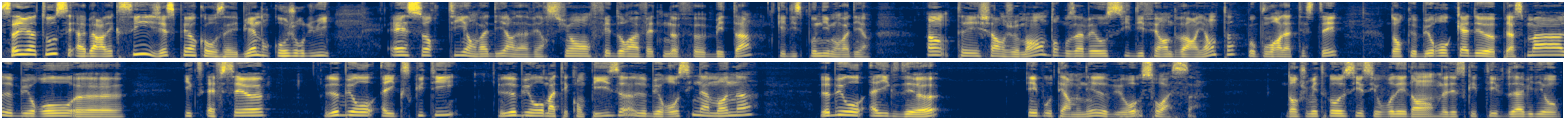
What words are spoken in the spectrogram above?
Salut à tous, c'est Albert Alexis, j'espère que vous allez bien. Donc aujourd'hui est sortie, on va dire, la version Fedora 29 bêta, qui est disponible, on va dire, en téléchargement. Donc vous avez aussi différentes variantes pour pouvoir la tester. Donc le bureau KDE Plasma, le bureau euh, XFCE, le bureau AXQT, le bureau Mate Compise, le bureau Cinnamon, le bureau AXDE et pour terminer le bureau SOAS. Donc je mettrai aussi, si vous voulez, dans le descriptif de la vidéo,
